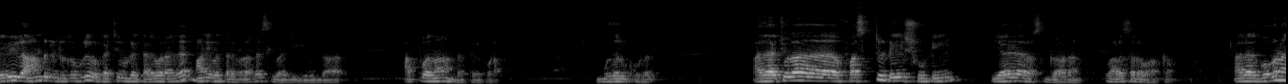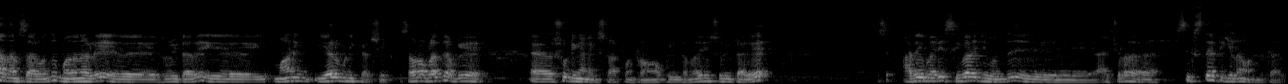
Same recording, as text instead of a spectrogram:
டெல்லியில் ஆண்டுகிட்டு இருக்கக்கூடிய ஒரு கட்சியினுடைய தலைவராக மாநில தலைவராக சிவாஜி இருந்தார். அப்போ தான் அந்த திரைப்படம். முதல் குரல். அது ஆக்சுவலாக first day shooting ARS garden Valasaravakkam. அதில் குகநாதன் சார் வந்து முத நாளே சொல்லிட்டாரு மார்னிங் ஏழு மணிக்கு கேட் ஷீட் செவன் ஓ கிளாக் அப்படியே ஷூட்டிங் அன்னைக்கு ஸ்டார்ட் பண்ணுறோம் அப்படின்ற மாதிரி சொல்லிட்டாரு. அதே மாதிரி சிவாஜி வந்து ஆக்சுவலாக சிக்ஸ் தேர்ட்டிக்கெலாம் வந்துட்டார்.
